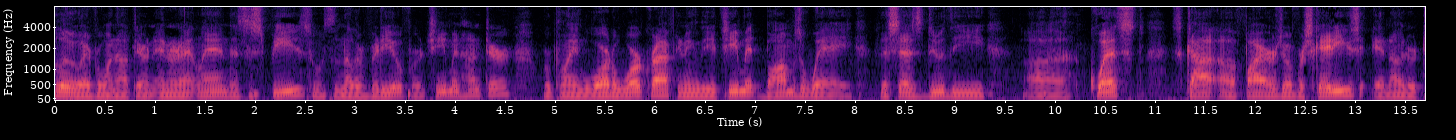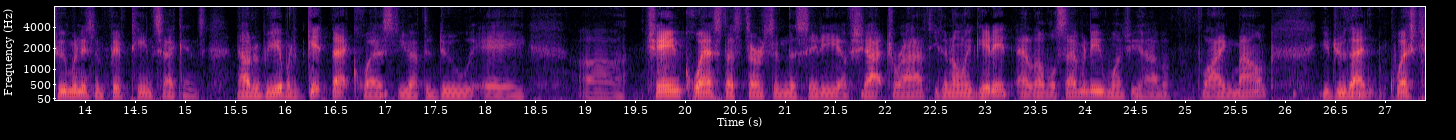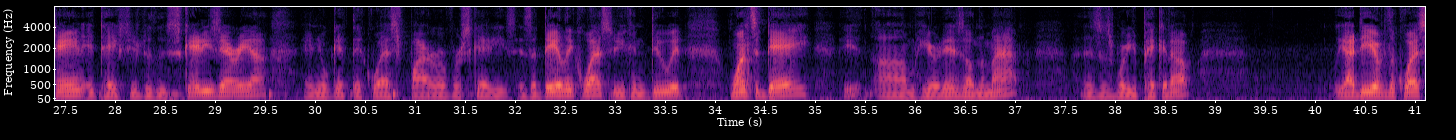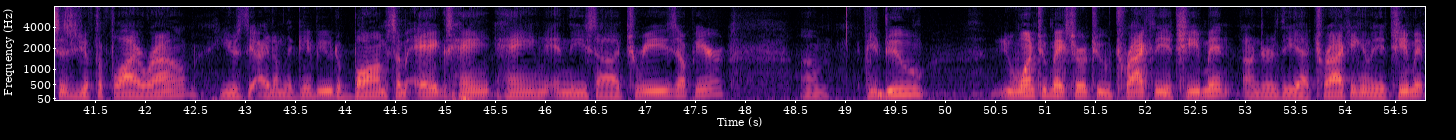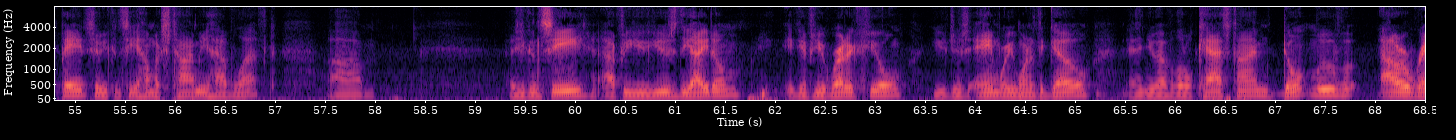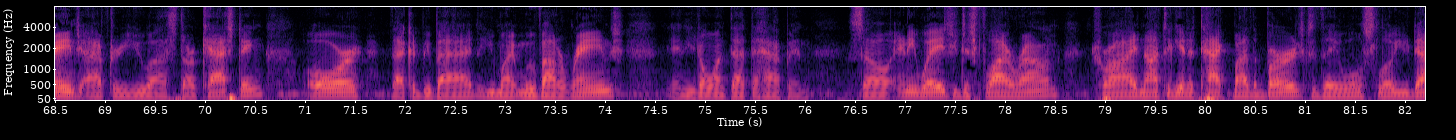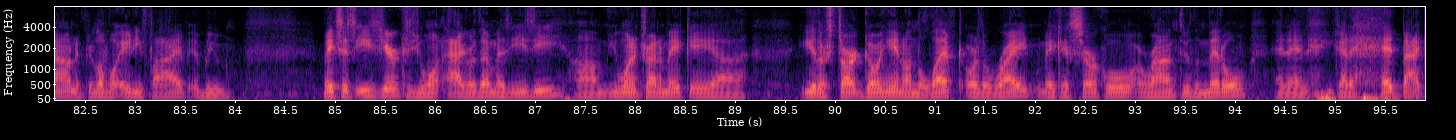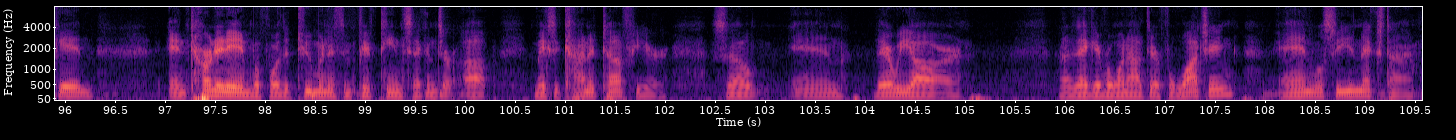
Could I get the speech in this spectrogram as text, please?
Hello everyone out there in internet land, this is Speez with another video for Achievement Hunter. We're playing World of Warcraft, getting the achievement Bombs Away. This says do the uh, quest Sky, uh, Fires over Skettis in under 2 minutes and 15 seconds. Now to be able to get that quest, you have to do a uh, chain quest that starts in the city of Shattrath. You can only get it at level 70 once you have a flying mount. You do that quest chain, it takes you to the Skettis area, and you'll get the quest Fire Over Skettis. It's a daily quest, so you can do it once a day. Um, here it is on the map. This is where you pick it up. The idea of the quest is you have to fly around, use the item they give you to bomb some eggs hang, in these uh, trees up here. Um, if you do you want to make sure to track the achievement under the uh, tracking and the achievement page so you can see how much time you have left. Um, as you can see, after you use the item, it gives you reticule. You just aim where you want it to go, and you have a little cast time. Don't move out of range after you uh, start casting, or that could be bad. You might move out of range, and you don't want that to happen. So, anyways, you just fly around. Try not to get attacked by the birds because they will slow you down. If you're level 85, it'll be makes it easier because you won't aggro them as easy. Um, you want to try to make a uh, either start going in on the left or the right, make a circle around through the middle, and then you got to head back in and turn it in before the two minutes and 15 seconds are up. Makes it kind of tough here. So, and there we are. And I thank everyone out there for watching, and we'll see you next time.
